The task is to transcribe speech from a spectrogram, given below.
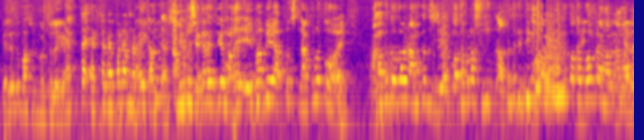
তাই এই লোকে পাসপোর্ট করে চলে গেছে। একটা একটা ব্যাপারে আমরা জানতে আসি। কিন্তু সেখানে যে মানে এইভাবে অ্যাপ্রোচ না করলে তো হয়। আমাকে তো ধরেন আমাকে কথা বলার সুযোগ আপনাদেরকে দিব কথা বলবে আমার আমাদের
